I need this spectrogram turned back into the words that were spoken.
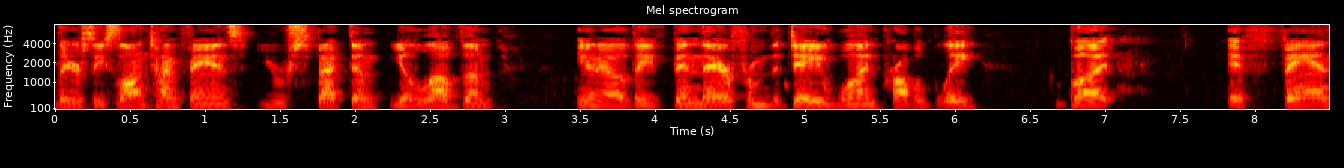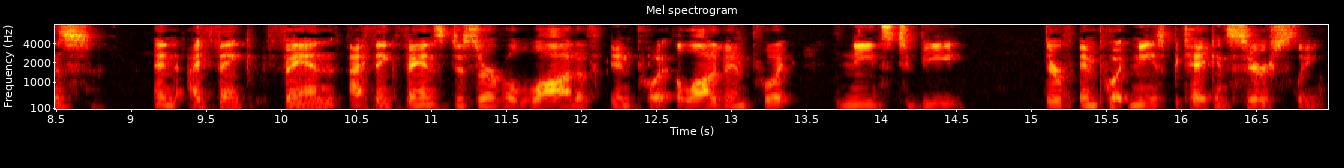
there's these longtime fans. You respect them, you love them. You know, they've been there from the day one probably. But if fans, and I think fan, I think fans deserve a lot of input. A lot of input needs to be their input needs to be taken seriously.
